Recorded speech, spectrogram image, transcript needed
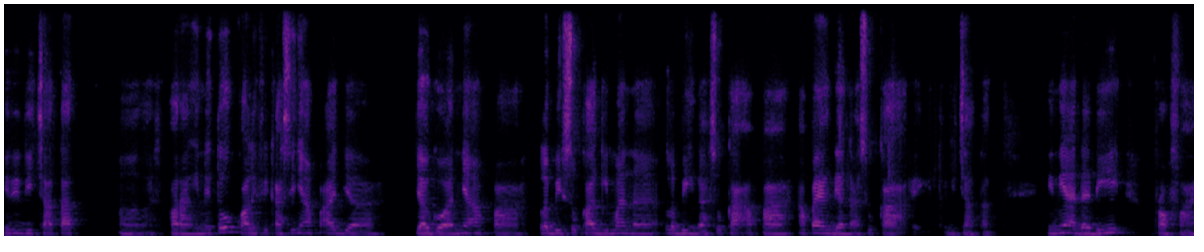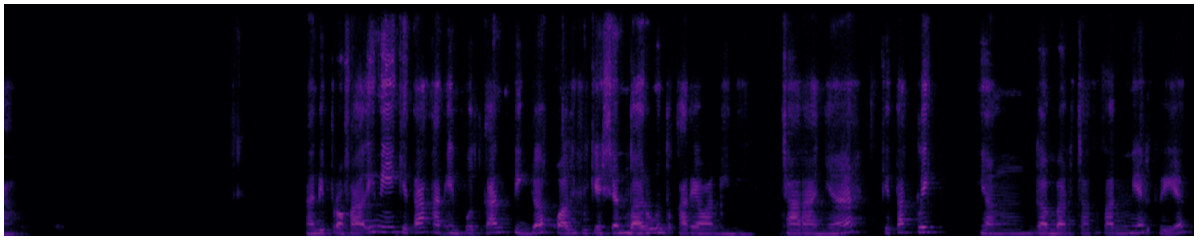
Jadi dicatat uh, orang ini tuh kualifikasinya apa aja, jagoannya apa, lebih suka gimana, lebih nggak suka apa, apa yang dia nggak suka, gitu, dicatat. Ini ada di profile. Nah, di profile ini kita akan inputkan tiga qualification baru untuk karyawan ini. Caranya, kita klik yang gambar catatan ini ya, create.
